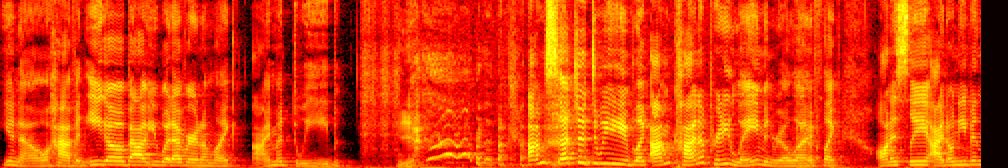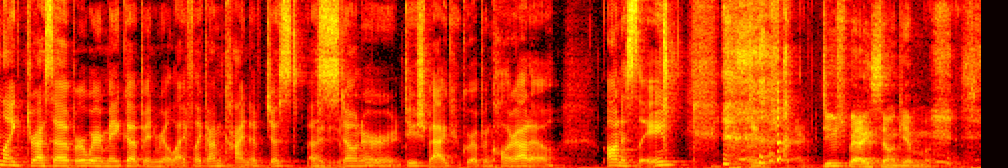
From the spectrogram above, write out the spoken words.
you know, have an ego about you, whatever. And I'm like, I'm a dweeb. yeah. I'm such a dweeb. Like I'm kind of pretty lame in real life. Yeah. Like honestly, I don't even like dress up or wear makeup in real life. Like I'm kind of just a stoner douchebag who grew up in Colorado. Honestly, Douchebag. Douchebags don't get movies.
